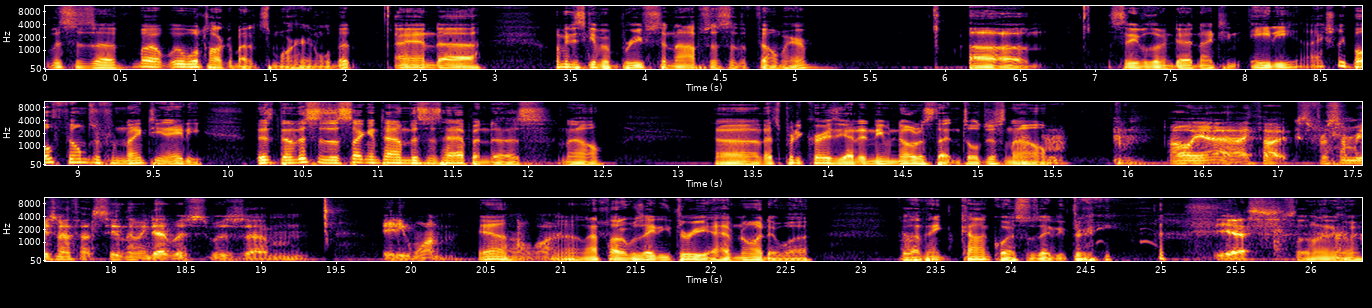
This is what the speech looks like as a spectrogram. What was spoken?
this is a well, we- we'll talk about it some more here in a little bit. And uh, let me just give a brief synopsis of the film here. Um, City of the Living Dead, 1980. Actually, both films are from 1980. This now this is the second time this has happened to us. Now, uh, that's pretty crazy. I didn't even notice that until just now. Oh yeah, I thought 'cause for some reason I thought City of the Living Dead was was um, eighty one. Yeah, why. yeah, I thought it was 83. I have no idea why, because I think Conquest was 83. Yes. So anyway,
